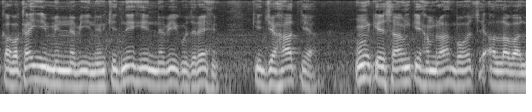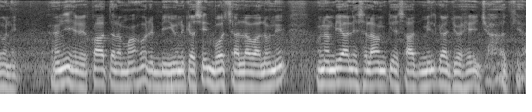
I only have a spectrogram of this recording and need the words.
کا وقائی من نبی یعنی نے کتنے ہی نبی گزرے ہیں کہ جہاد کیا، ان کے ساتھ ان کے ہمراہ بہت سے اللہ والوں نے۔ یعنی ہاں جی قاتل ماہ ربی کثیر بہت سے اللہ والوں نے ان انبیاء علیہ السلام کے ساتھ مل کر جو ہے جہاد کیا۔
